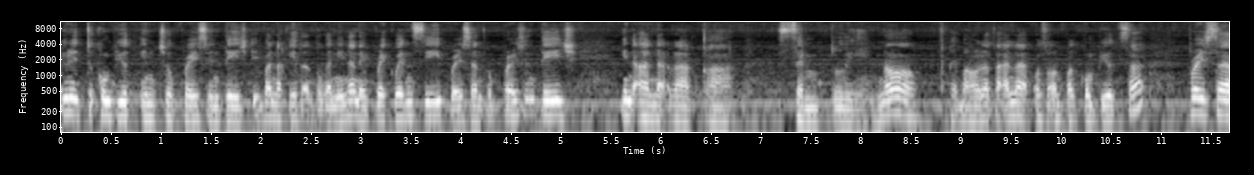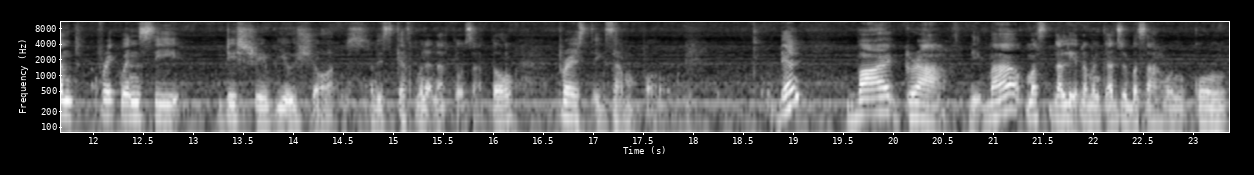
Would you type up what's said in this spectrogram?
you need to compute into percentage. Di ba nakita ito kanina na frequency, percent of percentage, in ana ra ka simply, no? Kay bawo na ta ana unsaon pag-compute sa percent frequency distributions. Na-discuss man na nato sa atong first example. Then, bar graph, di ba? Mas dali naman kadto basahon kung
